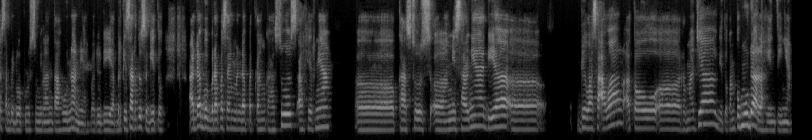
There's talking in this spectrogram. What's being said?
sampai 29 tahunan ya Pak Dudi ya berkisar tuh segitu. Ada beberapa saya mendapatkan kasus akhirnya uh, kasus uh, misalnya dia uh, dewasa awal atau uh, remaja gitu kan pemuda lah intinya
